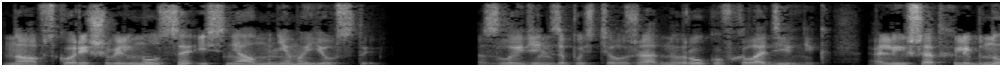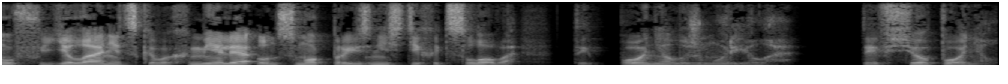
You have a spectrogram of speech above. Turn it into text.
но вскоре шевельнулся и снял мнемоюсты. Злыдень запустил жадную руку в холодильник. Лишь отхлебнув еланецкого хмеля, он смог произнести хоть слово. «Ты понял, жмурила? Ты все понял?»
